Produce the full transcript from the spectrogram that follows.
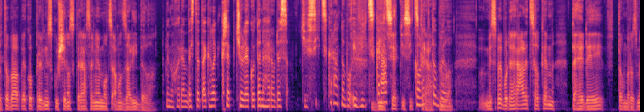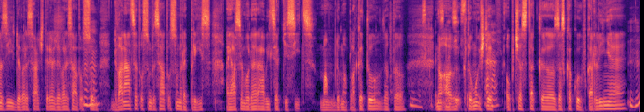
eh, to byla jako první zkušenost, která se mě moc a moc zalíbila. Mimochodem byste takhle křepčil jako ten Herodes tisíckrát nebo i víckrát? Víc jak tisíckrát. Kolik to bylo? No. My jsme odehráli celkem tehdy v tom rozmezí 94 až 98 mm-hmm. 1288 repríz a já jsem odehrál víc jak tisíc. Mám doma plaketu za to. No a k tomu ještě Aha. občas tak eh, zaskakuju v Karlíně. Mm-hmm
